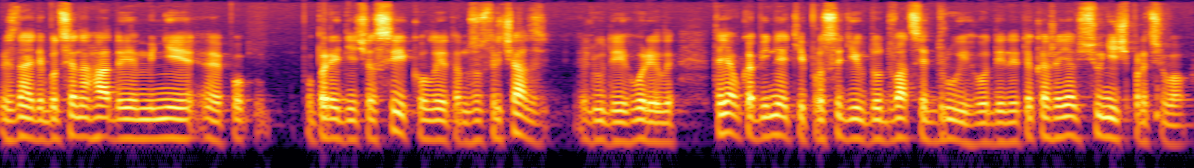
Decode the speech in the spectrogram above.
Ви знаєте, бо це нагадує мені е, попередні часи, коли там зустрічались люди і говорили, та я в кабінеті просидів до 22 години. Ти каже, я всю ніч працював.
